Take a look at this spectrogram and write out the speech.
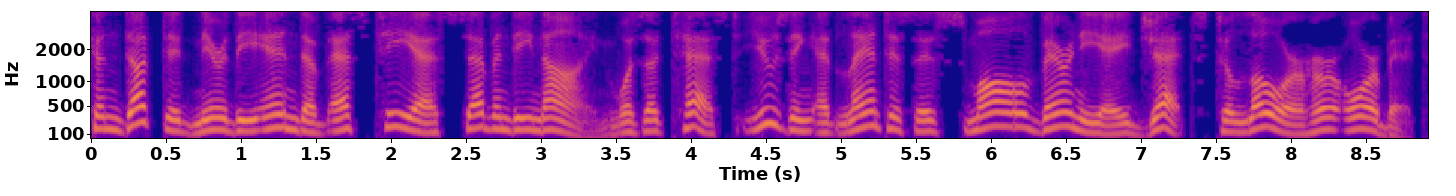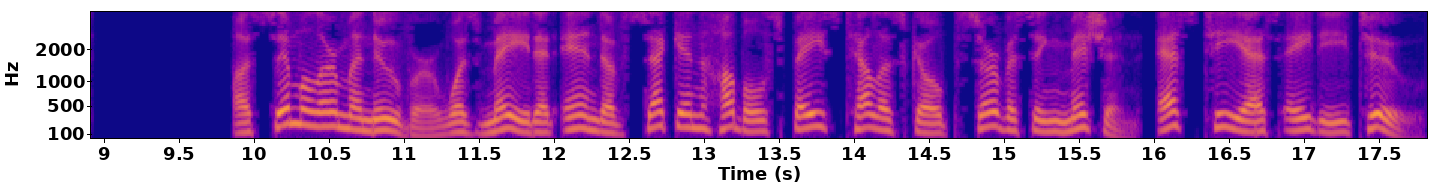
Conducted near the end of STS-79 was a test using Atlantis's small Vernier jets to lower her orbit. A similar maneuver was made at end of second Hubble Space Telescope servicing mission, STS-82,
